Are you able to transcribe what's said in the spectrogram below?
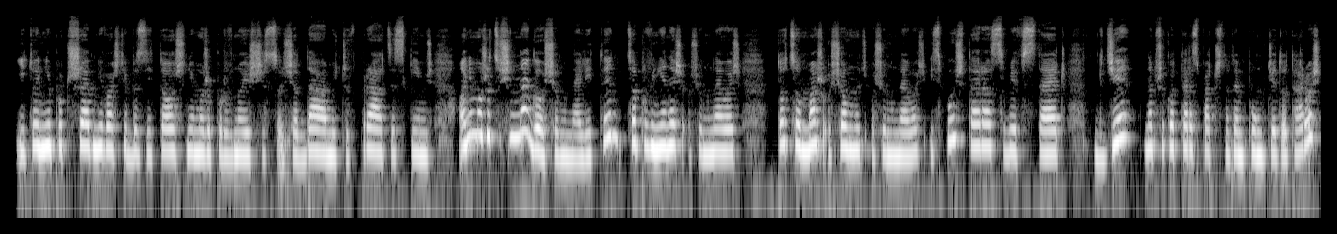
i to niepotrzebnie, właśnie bezlitośnie, może porównujesz się z sąsiadami, czy w pracy z kimś. Oni może coś innego osiągnęli. Ty, co powinieneś, osiągnęłeś to, co masz osiągnąć, osiągnęłaś i spójrz teraz sobie wstecz, gdzie na przykład teraz patrz na ten punkt, gdzie dotarłeś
